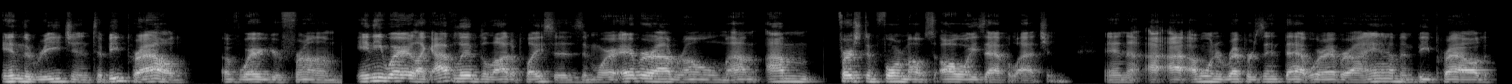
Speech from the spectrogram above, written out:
in the region to be proud of where you're from. Anywhere, like I've lived a lot of places, and wherever I roam, I'm I'm first and foremost always Appalachian, and I I, I want to represent that wherever I am and be proud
